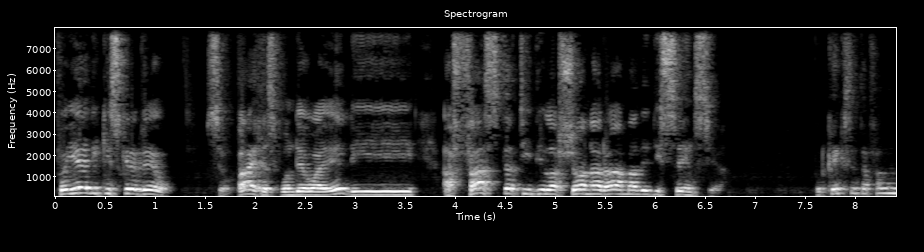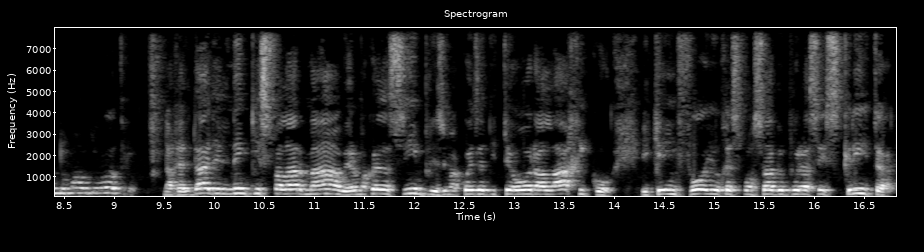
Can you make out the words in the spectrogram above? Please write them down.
Foi ele que escreveu. Seu pai respondeu a ele: Afasta-te de Lashon Hara, maledicência. Por que, que você está falando mal do outro? Na realidade, ele nem quis falar mal, era uma coisa simples, uma coisa de teor alágico. E quem foi o responsável por essa escrita,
